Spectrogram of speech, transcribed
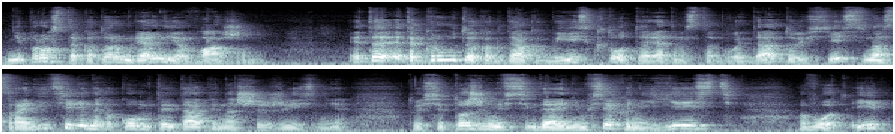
не просто, которым реально я важен. Это, это круто, когда как бы есть кто-то рядом с тобой, да, то есть есть у нас родители на каком-то этапе нашей жизни, то есть это тоже не всегда и не у всех они есть, вот, и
